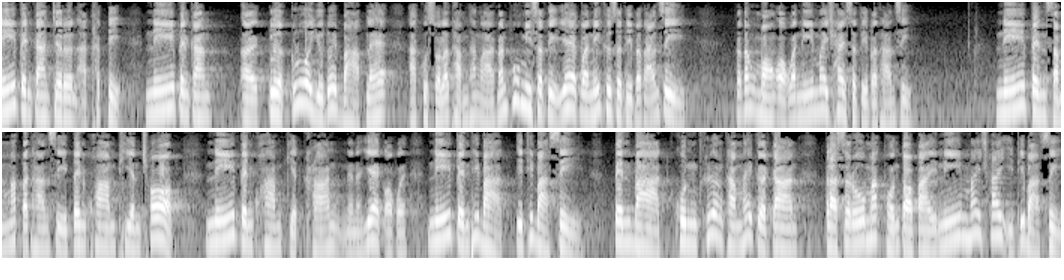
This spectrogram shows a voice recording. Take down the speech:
นี้เป็นการเจริญอคติ นี้เป็นการเกลือกกล้วอยู่ด้วยบาปและอกุศลธรรมทั้งหลายมันผู้มีสติแยกวันนี้คือสติปัฏฐานสี่ก็ต้องมองออกวันนี้ไม่ใช่สติปัฏฐานสี่ นี้เป็นสัมมาประธานสี่เป็นความเพียรชอบ นี้เป็นความเกียจคร้านเนี่ยนะแยกออกไปนี้เป็นที่บาทอิทธิบาทสี่เป็นบาทคุณเครื่องทำให้เกิดการตรัสรู้มรรคผลต่อไป นี้ไม่ใช่อิทธิบาทสี่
